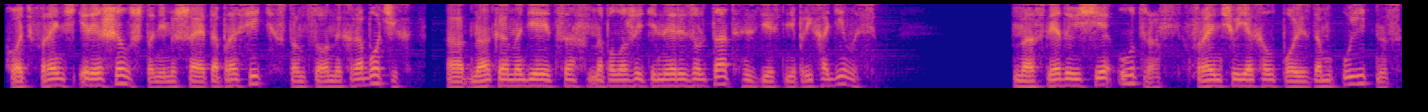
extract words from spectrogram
Хоть Френч и решил, что не мешает опросить станционных рабочих, однако надеяться на положительный результат здесь не приходилось. На следующее утро Френч уехал поездом в Уитнес,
